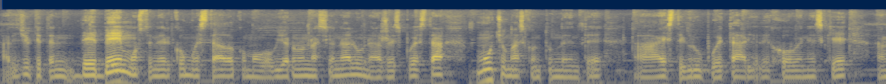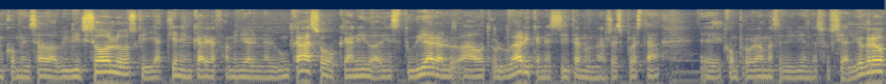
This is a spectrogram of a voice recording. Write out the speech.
ha dicho que debemos tener como Estado, como gobierno nacional, una respuesta mucho más contundente a este grupo etario de jóvenes que han comenzado a vivir solos, que ya tienen carga familiar en algún caso o que han ido a estudiar a, otro lugar y que necesitan una respuesta eh, con programas de vivienda social. Yo creo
